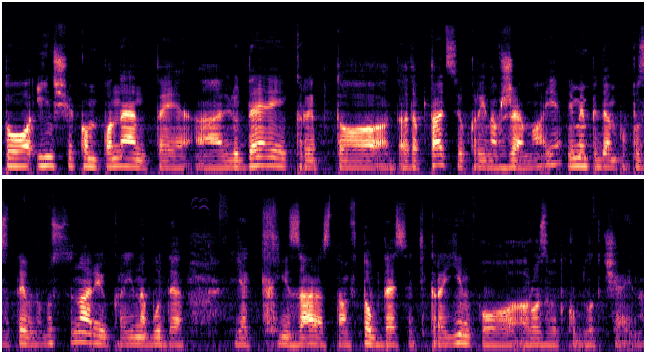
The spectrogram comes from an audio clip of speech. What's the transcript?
То інші компоненти е, людей, криптоадаптації Україна вже має, і ми підемо по позитивному сценарію. Україна буде, як і зараз, там в топ 10 країн по розвитку блокчейну.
